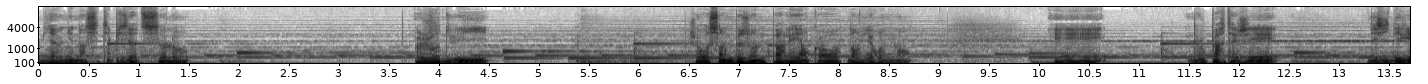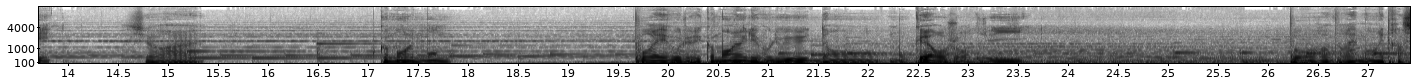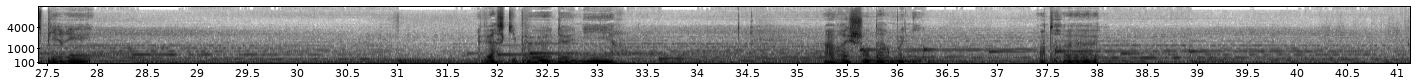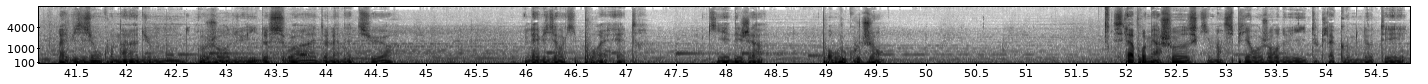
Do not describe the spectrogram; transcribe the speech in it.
Bienvenue dans cet épisode solo. Aujourd'hui, je ressens le besoin de parler encore d'environnement et de vous partager des idées sur euh, comment le monde pourrait évoluer, comment il évolue dans mon cœur aujourd'hui pour vraiment être inspiré vers ce qui peut devenir un vrai champ d'harmonie entre la vision qu'on a du monde aujourd'hui, de soi et de la nature, et la vision qui pourrait être, qui est déjà pour beaucoup de gens. C'est la première chose qui m'inspire aujourd'hui, toute la communauté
